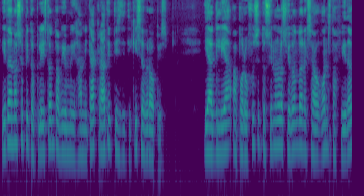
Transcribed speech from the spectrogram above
ήταν ως επιτοπλίστων τα βιομηχανικά κράτη της Δυτικής Ευρώπης. Η Αγγλία απορροφούσε το σύνολο σχεδόν των εξαγωγών σταφίδα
